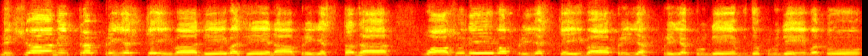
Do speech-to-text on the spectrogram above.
विश्वामित्रप्रियश्चैव देवसेनाप्रियस्तथा, वासुदेवप्रियश्चैव प्रियः प्रियकृदेव कृदेवतो।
